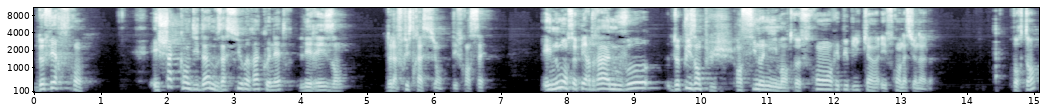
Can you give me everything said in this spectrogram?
de faire front et chaque candidat nous assurera connaître les raisons de la frustration des Français. Et nous, on se perdra à nouveau de plus en plus en synonyme entre Front républicain et Front national. Pourtant,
